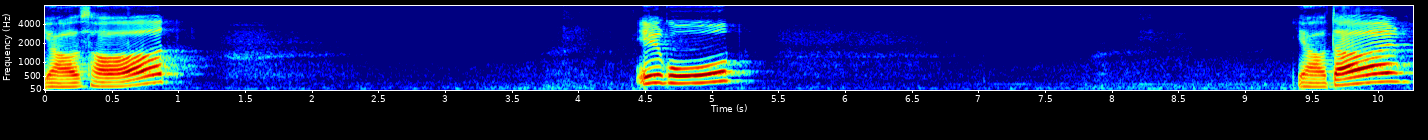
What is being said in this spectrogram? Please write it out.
여섯. 일곱. 여덟.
